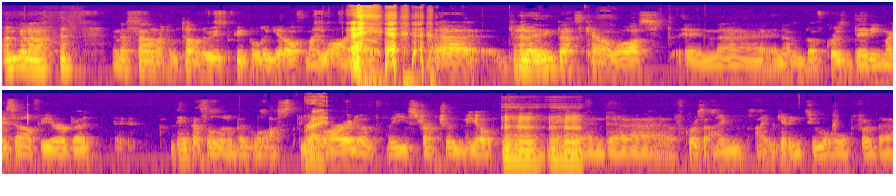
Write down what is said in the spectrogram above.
I'm gonna I'm gonna sound like I'm telling people to get off my lawn, but, uh, but I think that's kind of lost in, uh, and I'm of course dating myself here, but I think that's a little bit lost. The Right. art of the structured meal. mm-hmm, mm-hmm. and uh, of course I'm I'm getting too old for the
